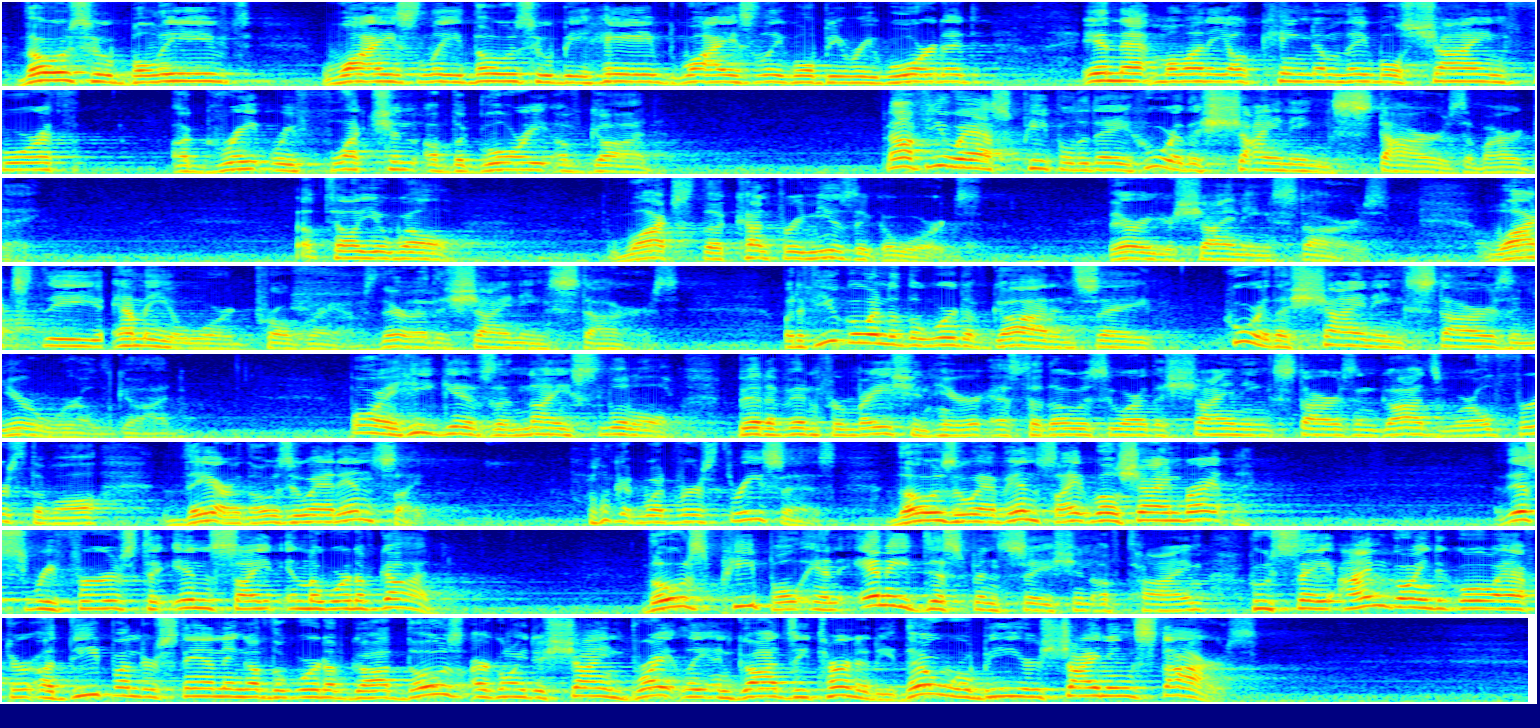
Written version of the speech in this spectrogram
Those who believed wisely, those who behaved wisely, will be rewarded. In that millennial kingdom, they will shine forth a great reflection of the glory of God. Now, if you ask people today, who are the shining stars of our day? They'll tell you, well, watch the Country Music Awards. There are your shining stars. Watch the Emmy Award programs. There are the shining stars. But if you go into the Word of God and say, Who are the shining stars in your world, God? Boy, he gives a nice little bit of information here as to those who are the shining stars in God's world. First of all, they are those who had insight. Look at what verse 3 says Those who have insight will shine brightly. This refers to insight in the Word of God. Those people in any dispensation of time who say, I'm going to go after a deep understanding of the Word of God, those are going to shine brightly in God's eternity. There will be your shining stars.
